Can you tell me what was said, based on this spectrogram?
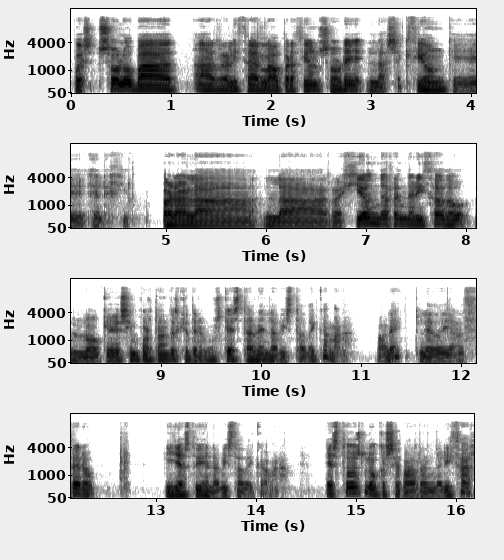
pues solo va a realizar la operación sobre la sección que he elegido. Para la, la, región de renderizado lo que es importante es que tenemos que estar en la vista de cámara, ¿vale? Le doy al 0 y ya estoy en la vista de cámara. Esto es lo que se va a renderizar.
